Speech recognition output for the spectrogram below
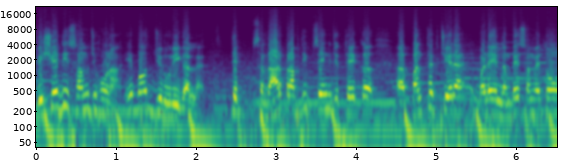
ਵਿਸ਼ੇ ਦੀ ਸਮਝ ਹੋਣਾ, ਇਹ ਬਹੁਤ ਜ਼ਰੂਰੀ ਗੱਲ ਹੈ। ਤੇ ਸਰਦਾਰ ਪ੍ਰਭਦੀਪ ਸਿੰਘ ਜਿੱਥੇ ਇੱਕ ਪੰਥਕ ਚਿਹਰਾ ਬੜੇ ਲੰਬੇ ਸਮੇਂ ਤੋਂ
